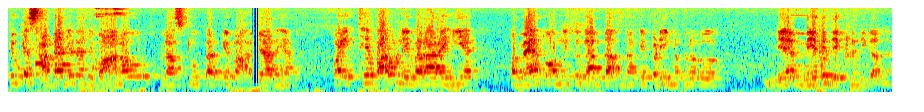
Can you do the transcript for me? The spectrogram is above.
ਕਿਉਂਕਿ ਸਾਡਾ ਜਿਹੜਾ ਜਵਾਨ ਆ, ਉਹ ਪਲੱਸ 2 ਕਰਕੇ ਬਾਹਰ ਜਾ ਰਿਹਾ, ਪਰ ਇੱਥੇ ਬਾਹਰੋਂ ਲੇਬਰ ਆ ਰਹੀ ਹੈ। ਪਰ ਮੈਂ ਤੁਹਾਨੂੰ ਇੱਕ ਗੱਲ ਦੱਸਦਾ ਕਿ ਬੜੀ ਮਤਲਬ ਮੇ- ਮੇਰੇ ਦੇਖਣ ਦੀ ਗੱਲ ਹੈ।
